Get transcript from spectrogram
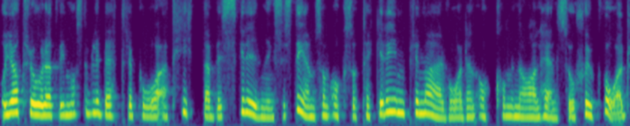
Och jag tror att vi måste bli bättre på att hitta beskrivningssystem som också täcker in primärvården och kommunal hälso och sjukvård.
